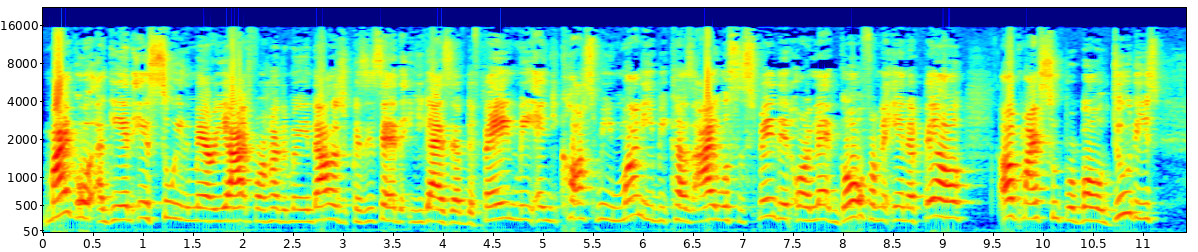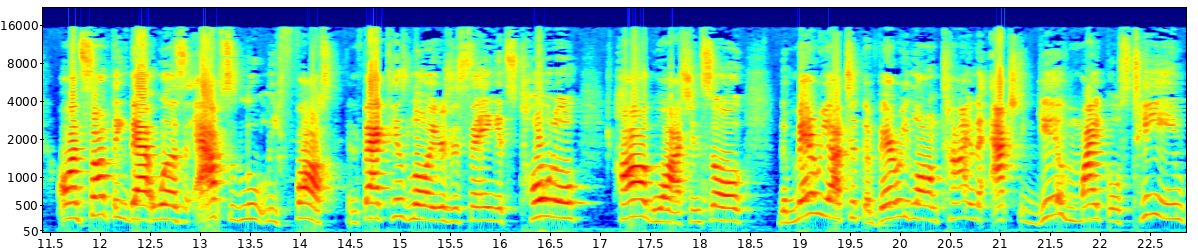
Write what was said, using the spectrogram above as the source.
Michael again is suing the Marriott for $100 million because he said that you guys have defamed me and you cost me money because I was suspended or let go from the NFL of my Super Bowl duties on something that was absolutely false. In fact, his lawyers are saying it's total hogwash. And so the Marriott took a very long time to actually give Michael's team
